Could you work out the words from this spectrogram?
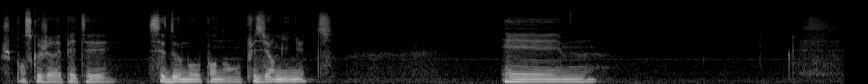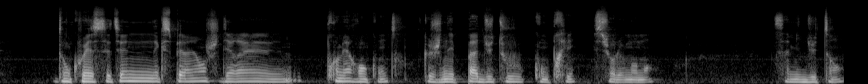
Je pense que j'ai répété ces deux mots pendant plusieurs minutes. Et donc ouais, c'était une expérience, je dirais, une première rencontre que je n'ai pas du tout compris sur le moment. Ça a mis du temps.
